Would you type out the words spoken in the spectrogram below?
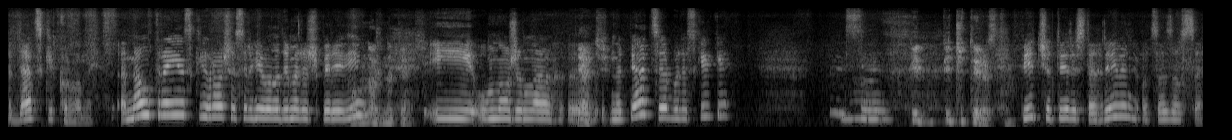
датські крони. На українські гроші Сергій Володимирович перевів Помнож на 5. і умножив на, е, П'ять. на 5, це буде скільки? Під, під 400. Під 400 гривень, оце за все.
